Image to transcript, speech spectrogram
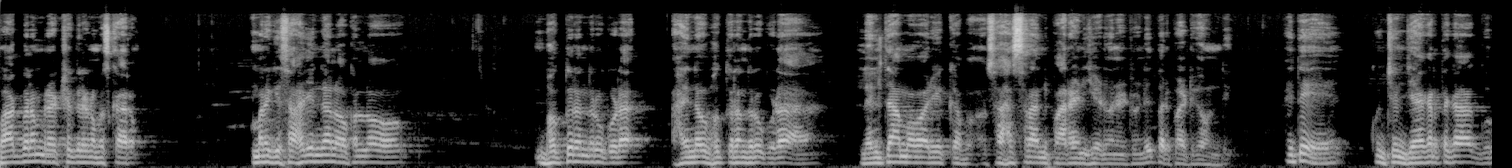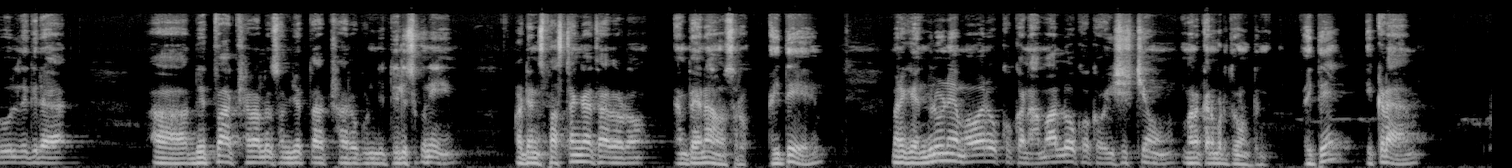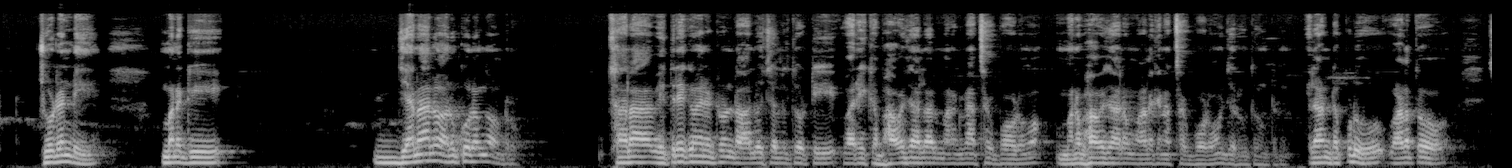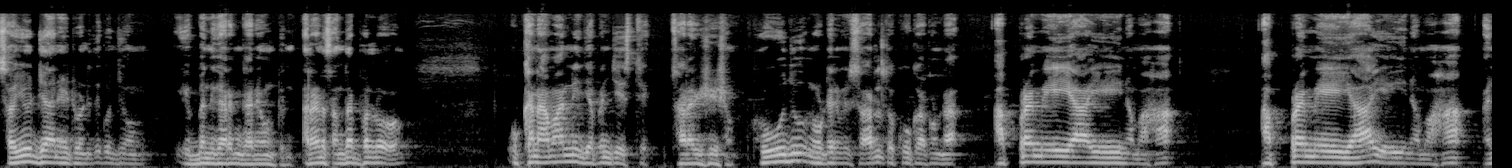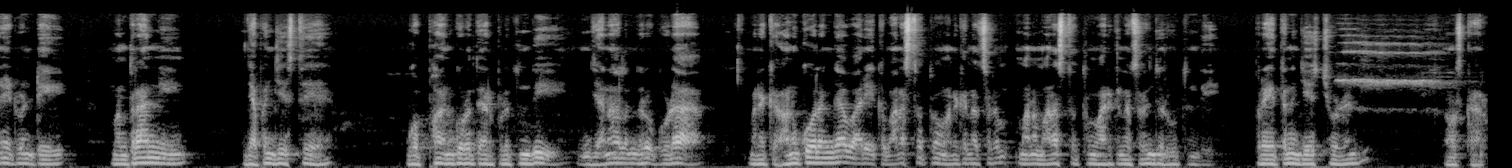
వాగ్బలం ప్రేక్షకులకు నమస్కారం. మనకి సహజంగా లోకంలో భక్తులందరూ కూడా హైందవ భక్తులందరూ కూడా లలిత అమ్మవారి యొక్క సహస్రాన్ని పారాయణ చేయడం అనేటువంటిది పరిపాటిగా ఉంది. అయితే కొంచెం జాగ్రత్తగా గురువుల దగ్గర ద్విత్వాక్షరాలు సంయుక్తాక్షరాలు గురించి తెలుసుకుని వాటిని స్పష్టంగా చదవడం ఎంతైనా అవసరం. అయితే మనకి ఎందులోనే అమ్మవారి ఒక్కొక్క నామాల్లో ఒక్కొక్క వైశిష్ట్యం మనకు కనబడుతూ ఉంటుంది. అయితే ఇక్కడ చూడండి మనకి జనాలు అనుకూలంగా ఉండరు. చాలా వ్యతిరేకమైనటువంటి ఆలోచనలతోటి వారి యొక్క భావజాలాలు మనకు నచ్చకపోవడము మన భావజాలం వాళ్ళకి నచ్చకపోవడం జరుగుతూ ఉంటుంది. ఇలాంటప్పుడు వాళ్ళతో సయోధ్య అనేటువంటిది కొంచెం ఇబ్బందికరంగానే ఉంటుంది. అలాంటి సందర్భంలో ఒక్క నామాన్ని జపం చేస్తే చాలా విశేషం. రోజు నూట ఎనిమిది సార్లు తక్కువ కాకుండా అప్రమేయాయై నమ అప్రమేయాయ నమ అనేటువంటి మంత్రాన్ని జపం చేస్తే గొప్ప అనుకూలత ఏర్పడుతుంది. జనాలందరూ కూడా మనకు అనుకూలంగా వారి యొక్క మనస్తత్వం మనకి నచ్చడం మన మనస్తత్వం వారికి నచ్చడం జరుగుతుంది. ప్రయత్నం చేసి చూడండి. నమస్కారం.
